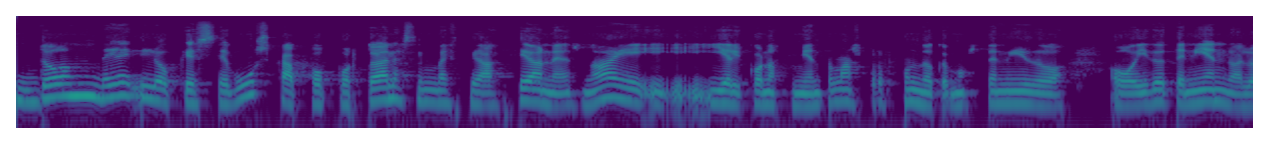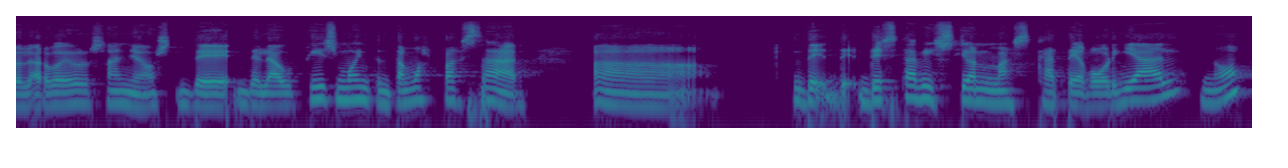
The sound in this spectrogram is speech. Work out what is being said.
donde lo que se busca por, todas las investigaciones ¿no? y, y, el conocimiento más profundo que hemos tenido o ido teniendo a lo largo de los años de, del autismo, intentamos pasar a, de, esta visión más categorial ¿no?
